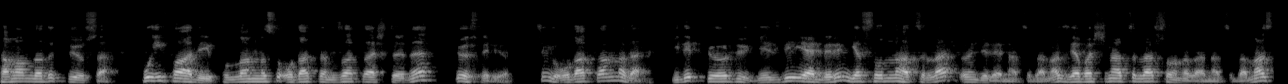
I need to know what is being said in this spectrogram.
tamamladık diyorsa bu ifadeyi kullanması odaktan uzaklaştığını gösteriyor. Çünkü odaklanmada gidip gördüğü, gezdiği yerlerin ya sonunu hatırlar, öncelerini hatırlamaz, ya başını hatırlar, sonralarını hatırlamaz.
